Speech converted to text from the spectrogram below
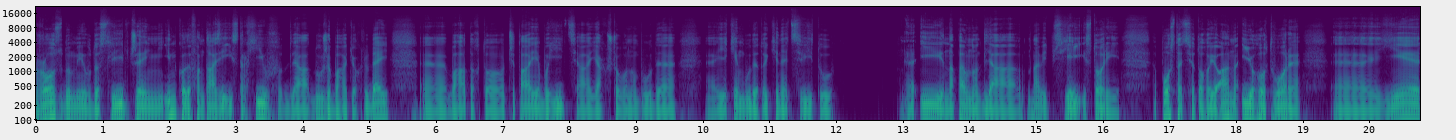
роздумів, досліджень, інколи фантазій і страхів для дуже багатьох людей. Е, Багато хто читає, боїться, як що воно буде, яким буде той кінець світу. Е, І, напевно, для навіть всієї історії постать святого Йоанна і його твори е, є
